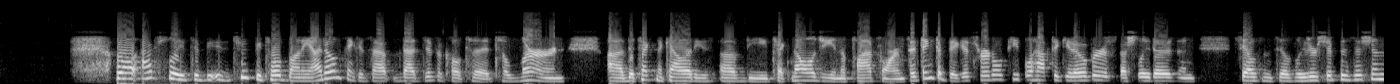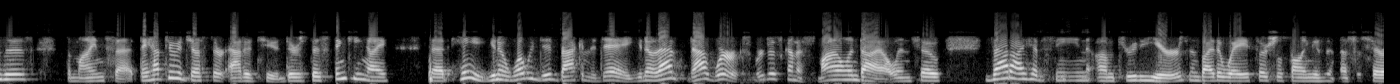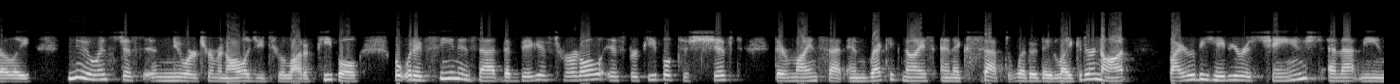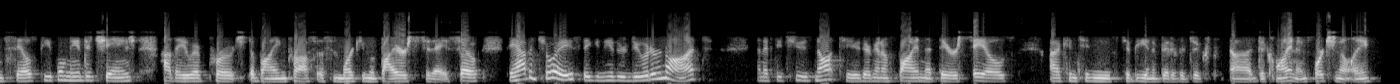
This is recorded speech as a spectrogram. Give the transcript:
Well, actually, to be truth be told, Bonnie, I don't think it's that that difficult to to learn uh, the technicalities of the technology and the platforms. I think the biggest hurdle people have to get over, especially those in sales and sales leadership positions, is the mindset. They have to adjust their attitude. There's this thinking I that hey you know what we did back in the day you know that that works. We're just going to smile and dial. And so that i have seen um, through the years. And by the way social selling isn't necessarily new. It's just a newer terminology to a lot of people. But what i've seen is that the biggest hurdle is for people to shift their mindset and recognize and accept whether they like it or not buyer behavior has changed, and that means salespeople need to change how they approach the buying process and working with buyers today. So they have a choice. They can either do it or not. And if they choose not to, they're going to find that their sales uh, continues to be in a bit of a uh, decline, unfortunately.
